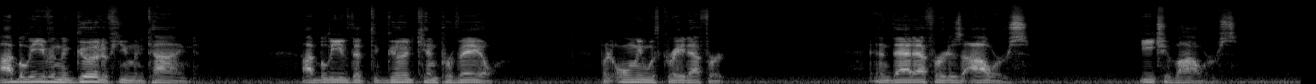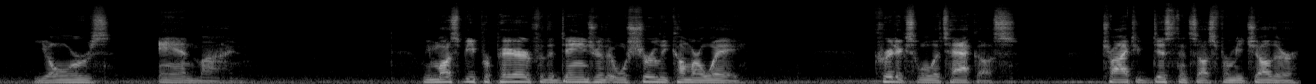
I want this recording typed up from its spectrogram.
I believe in the good of humankind. I believe that the good can prevail, but only with great effort. And that effort is ours each of ours, yours and mine. We must be prepared for the danger that will surely come our way. Critics will attack us, try to distance us from each other,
